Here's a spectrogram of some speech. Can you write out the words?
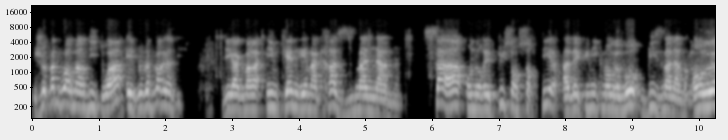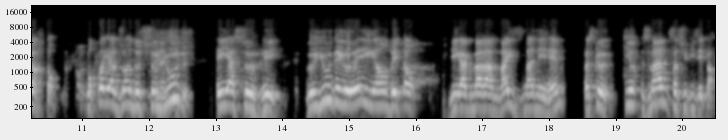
Je ne veux pas te voir mardi, toi, et je veux te voir lundi. Ça, on aurait pu s'en sortir avec uniquement le mot bismanam, en temps. Pourquoi il y a besoin de ce yud et il y a ce ré? Le yud et le ré, il est embêtant. parce que zman, ça ne suffisait pas.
